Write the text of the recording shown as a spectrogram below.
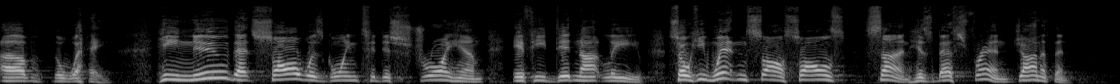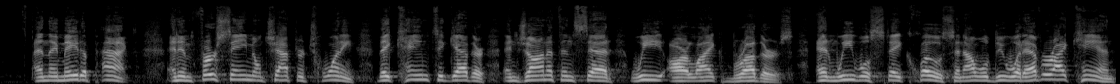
of the way. He knew that Saul was going to destroy him if he did not leave. So he went and saw Saul's son, his best friend, Jonathan. And they made a pact. And in 1 Samuel chapter 20, they came together, and Jonathan said, We are like brothers, and we will stay close, and I will do whatever I can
